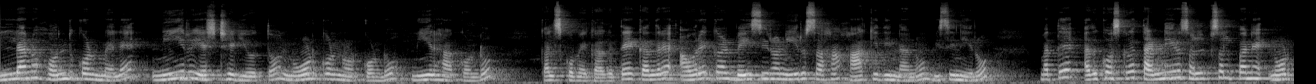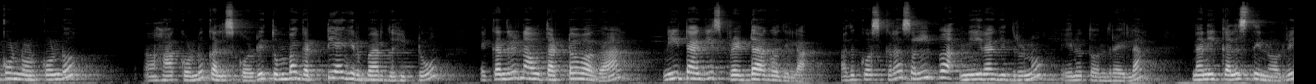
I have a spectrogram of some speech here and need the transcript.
ಎಲ್ಲನೂ ಹೊಂದ್ಕೊಂಡ್ಮೇಲೆ ನೀರು ಎಷ್ಟು ಹಿಡಿಯುತ್ತೋ ನೋಡ್ಕೊಂಡು ನೋಡಿಕೊಂಡು ನೀರು ಹಾಕ್ಕೊಂಡು ಕಲಿಸ್ಕೋಬೇಕಾಗುತ್ತೆ. ಯಾಕಂದರೆ ಅವರೆಕಾಳು ಬೇಯಿಸಿರೋ ನೀರು ಸಹ ಹಾಕಿದ್ದೀನಿ ನಾನು, ಬಿಸಿ ನೀರು. ಮತ್ತು ಅದಕ್ಕೋಸ್ಕರ ತಣ್ಣೀರು ಸ್ವಲ್ಪ ಸ್ವಲ್ಪನೇ ನೋಡ್ಕೊಂಡು ನೋಡಿಕೊಂಡು ಹಾಕ್ಕೊಂಡು ಕಲಿಸ್ಕೊಳ್ರಿ. ತುಂಬ ಗಟ್ಟಿಯಾಗಿರಬಾರ್ದು ಹಿಟ್ಟು. ಯಾಕಂದರೆ ನಾವು ತಟ್ಟೋವಾಗ ನೀಟಾಗಿ ಸ್ಪ್ರೆಡ್ ಆಗೋದಿಲ್ಲ. ಅದಕ್ಕೋಸ್ಕರ ಸ್ವಲ್ಪ ನೀರಾಗಿದ್ರೂ ಏನೂ ತೊಂದರೆ ಇಲ್ಲ. ನಾನೀಗ ಕಲಿಸ್ತೀನಿ ನೋಡಿರಿ,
